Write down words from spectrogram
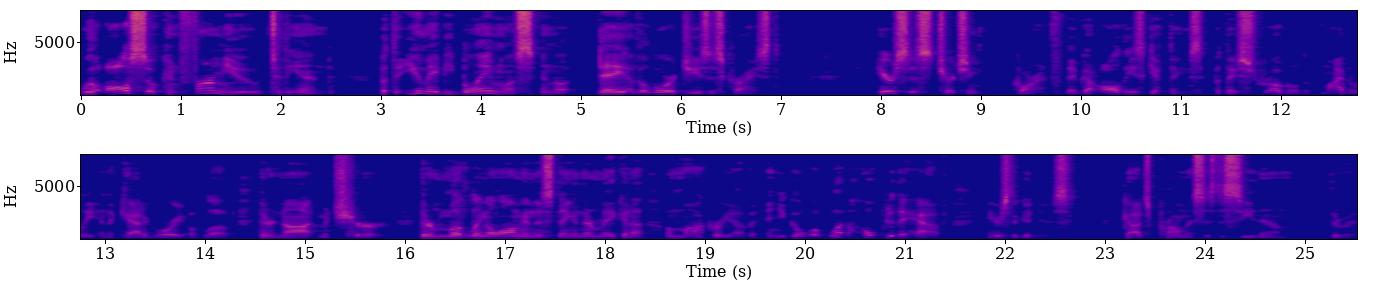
will also confirm you to the end, but that you may be blameless in the day of the Lord Jesus Christ. Here's this church in Corinth. They've got all these giftings, but they've struggled mightily in the category of love. They're not mature. They're muddling along in this thing and they're making a, a mockery of it. And you go, well, what hope do they have? Here's the good news God's promise is to see them through it.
